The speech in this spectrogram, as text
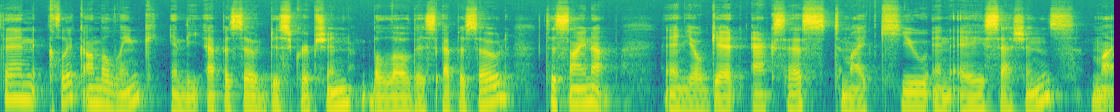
then click on the link in the episode description below this episode to sign up and you'll get access to my Q&A sessions, my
